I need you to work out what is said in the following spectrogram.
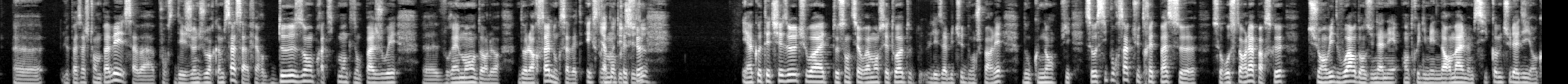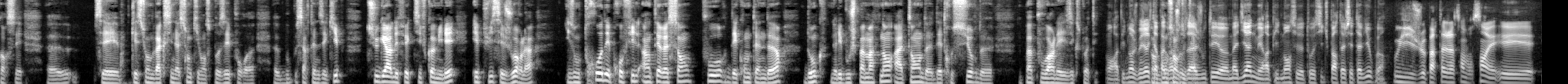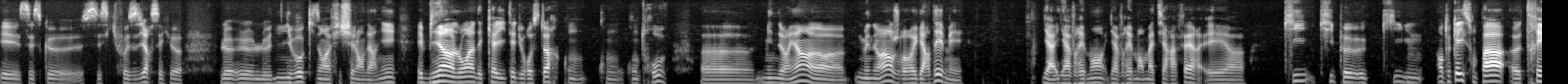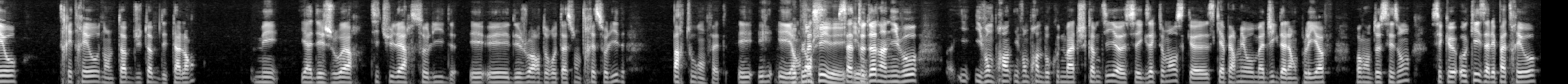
le passage Tampa Bay, ça va pour des jeunes joueurs comme ça, ça va faire deux ans pratiquement qu'ils n'ont pas joué euh, vraiment dans leur dans leur salle, donc ça va être extrêmement précieux. Et à côté de chez eux, tu vois, te sentir vraiment chez toi, les habitudes dont je parlais. Donc non. Puis c'est aussi pour ça que tu traites pas ce, ce roster-là parce que tu as envie de voir dans une année entre guillemets normale, même si, comme tu l'as dit, encore c'est euh, ces questions de vaccination qui vont se poser pour euh, euh, certaines équipes. Tu gardes l'effectif comme il est. Et puis ces joueurs-là, ils ont trop des profils intéressants pour des contenders. Donc ne les bouge pas maintenant, attends d'être sûr de ne pas pouvoir les exploiter. Bon, rapidement, je me dirais que tu n'as pas grand-chose à ajouter, euh, Madiane, mais rapidement, toi aussi, tu partages cet avis ou pas? Oui, je partage à 100% et, et, c'est ce que c'est ce qu'il faut se dire, c'est que le, niveau qu'ils ont affiché l'an dernier est bien loin des qualités du roster qu'on trouve. Euh, mine de rien, euh, mine de rien, je regardais, mais il y a, y, a vraiment, y a vraiment matière à faire. Et euh, qui, qui peut. Qui, en tout cas, ils sont pas euh, très haut, très très haut dans le top du top des talents, mais il y a des joueurs titulaires solides et, et, des joueurs de rotation très solides partout en fait. Et, et, en fait, ça te donne un niveau. Ils, vont prendre, ils vont prendre beaucoup de matchs. Comme dit, euh, c'est exactement ce, que, ce qui a permis au Magic d'aller en playoff pendant deux saisons. C'est que, ok, ils n'allaient pas très haut,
